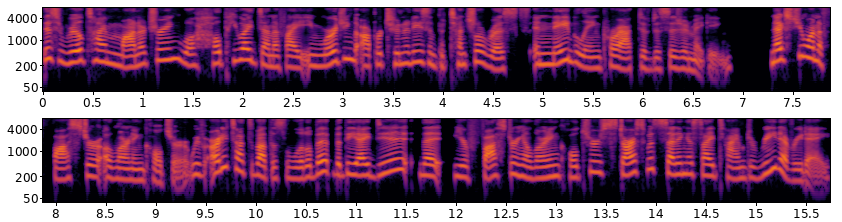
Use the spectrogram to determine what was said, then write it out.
This real time monitoring will help you identify emerging opportunities and potential risks, enabling proactive decision making. Next, you want to foster a learning culture. We've already talked about this a little bit, but the idea that you're fostering a learning culture starts with setting aside time to read every day.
